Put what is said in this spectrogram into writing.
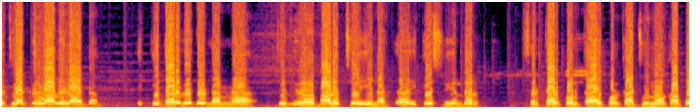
રજૂઆત કરવા આવેલા હતા. કે કેદાર વેગર નામના જે બાળક છે, એના કેસની અંદર સરકાર પણ કાંઈ પણ કાચું ન કાપે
